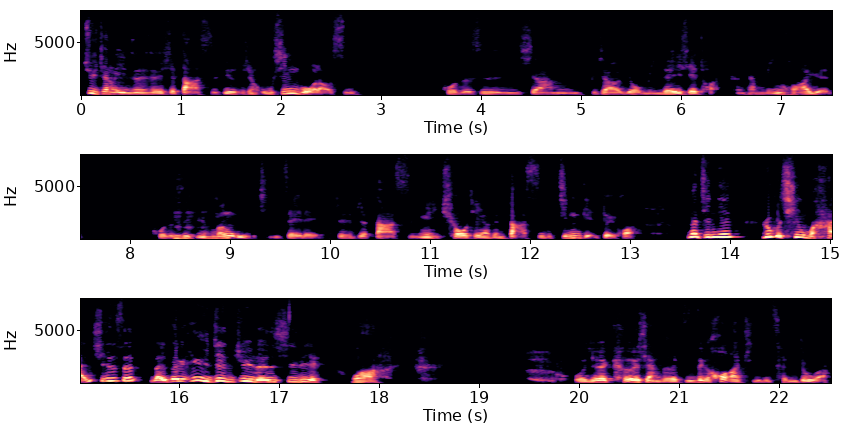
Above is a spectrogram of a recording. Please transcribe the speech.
巨匠的意思就是一些大师，比如说像吴兴国老师，或者是像比较有名的一些团，可能像明华园，或者是云门舞集这一类，就是比较大师。因为你秋天要跟大师的经典对话。那今天如果请我们韩先生来这个遇见巨人系列，哇！我觉得可想而知这个话题的程度啊！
